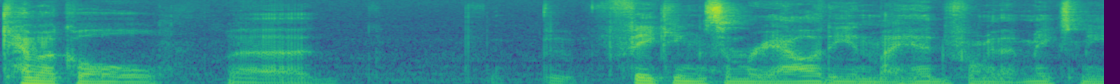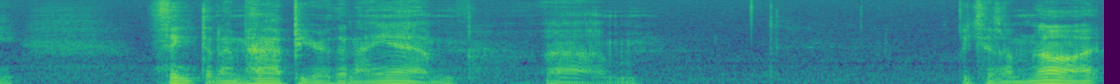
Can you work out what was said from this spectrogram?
chemical uh, faking some reality in my head for me that makes me think that I'm happier than I am, um, because I'm not.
